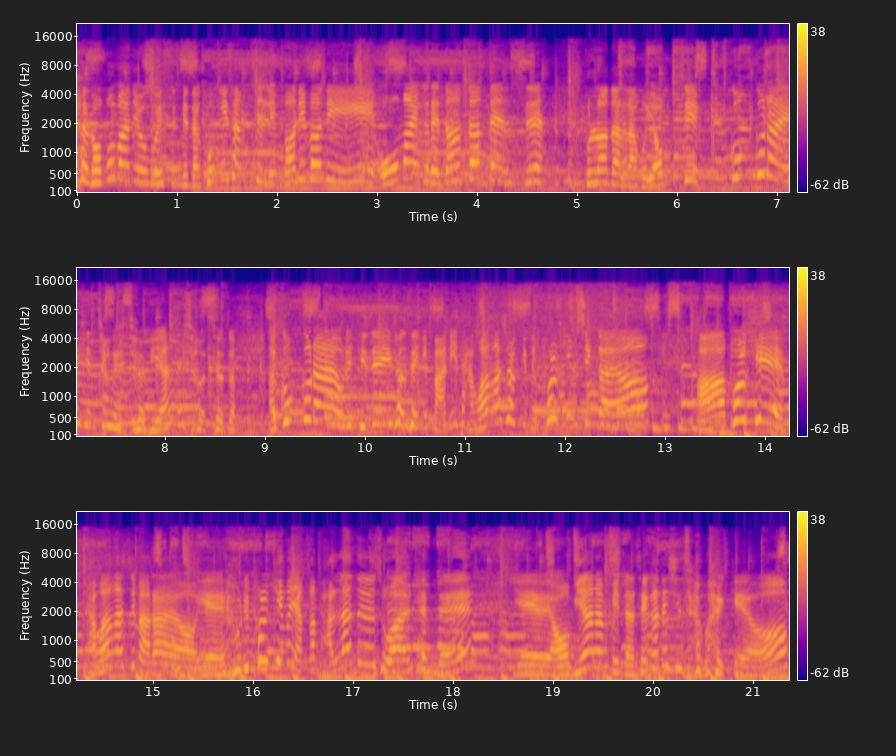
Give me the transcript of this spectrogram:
문자가 너무 많이 오고 있습니다. 0237님 버디버디 오마이 그래 던던 댄스 불러달라고 옆집 꿈꾸라에 신청했죠 미안해 저저저. 아 꿈꾸라 우리 DJ 선생님 많이 당황하셨겠네. 폴킴 씨인가요? 아 폴킴 당황하지 말아요. 예 우리 폴킴은 약간 발라드 좋아할 텐데 예 어, 미안합니다. 제가 대신 사과할게요.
